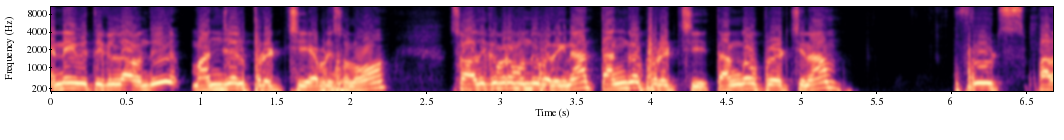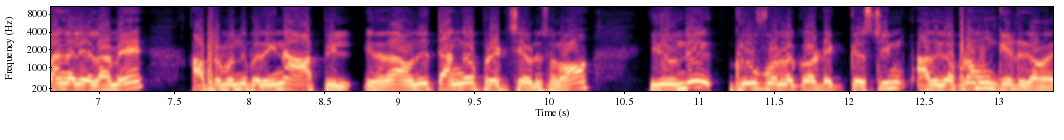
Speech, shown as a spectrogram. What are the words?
எண்ணெய் வித்துக்கள்லாம் வந்து மஞ்சள் புரட்சி அப்படின்னு சொல்லுவோம். ஸோ அதுக்கப்புறம் வந்து பார்த்திங்கன்னா தங்க புரட்சி. தங்க புரட்சினா ஃப்ரூட்ஸ் பழங்கள் எல்லாமே. அப்புறம் வந்து பார்த்திங்கன்னா ஆப்பிள் இதை தான் வந்து தங்க புரட்சி அப்படின்னு சொல்லுவோம். இது வந்து குரூப் ஃபோரில் கோட்டை கொஸ்டின் அதுக்கப்புறமும் கேட்டிருக்காங்க.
